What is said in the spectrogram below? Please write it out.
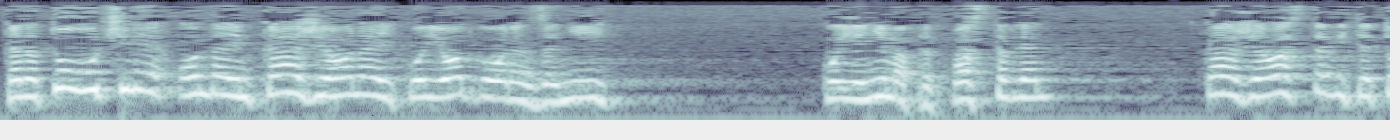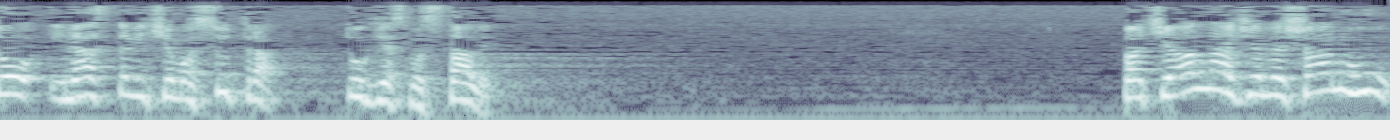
Kada to učine, onda im kaže onaj koji je odgovoran za njih, koji je njima pretpostavljen, kaže ostavite to i nastavit ćemo sutra tu gdje smo stali. Pa će Allah Želešanuhu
